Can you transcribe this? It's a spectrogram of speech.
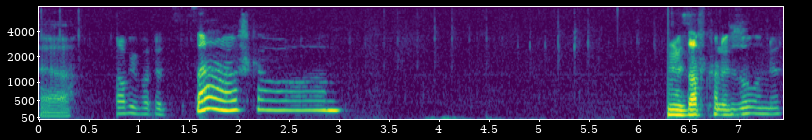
Ja. Taubsi wird jetzt Safkan. Safkan ist so unnütz.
